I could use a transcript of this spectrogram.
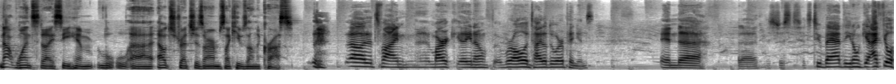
Not once did I see him uh, outstretch his arms like he was on the cross. Oh, it's fine, Uh, Mark. Uh, you know, we're all entitled to our opinions, and uh, uh, it's just it's too bad that you don't get. I feel,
